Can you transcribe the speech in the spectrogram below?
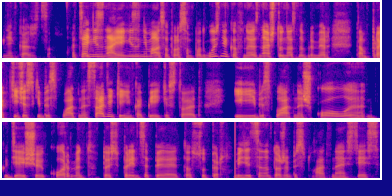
мне кажется. Хотя не знаю, я не занималась вопросом подгузников, но я знаю, что у нас, например, там практически бесплатные садики, ни копейки стоят, и бесплатные школы, где еще и кормят. То есть, в принципе, это супер. Медицина тоже бесплатная здесь.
